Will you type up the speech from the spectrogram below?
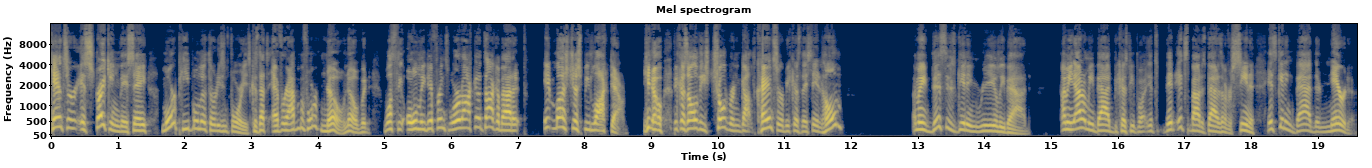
Cancer is striking, they say, more people in their 30s and 40s. Because that's ever happened before? No, no. But what's the only difference? We're not going to talk about it. It must just be lockdown, you know, because all these children got cancer because they stayed at home. I mean, this is getting really bad. I mean, I don't mean bad because people, it's, it's about as bad as I've ever seen it. It's getting bad, their narrative,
